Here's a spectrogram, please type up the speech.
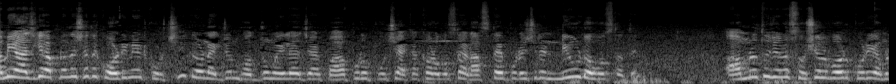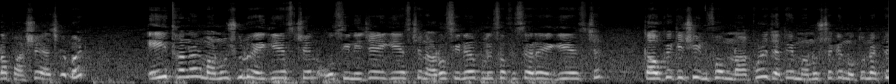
আমি আজকে আপনাদের সাথে কোঅর্ডিনেট করছি, কারণ একজন ভদ্র মহিলা যার পা পুরো পচে একাকার অবস্থায় রাস্তায় পড়েছিলেন নিউড অবস্থাতে। আমরা তো যারা সোশ্যাল ওয়ার্ক করি, আমরা পাশে আছি বাট এই থানার মানুষগুলো এগিয়ে এসছেন, ওসি নিজে এগিয়ে এসছেন আরও সিনিয়র পুলিশ অফিসাররা এগিয়ে এসছেন, কাউকে কিছু ইনফর্ম না করে যাতে এই মানুষটাকে নতুন একটা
